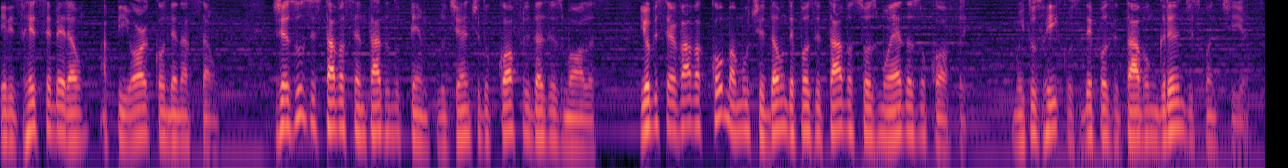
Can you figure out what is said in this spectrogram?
eles receberão a pior condenação. Jesus estava sentado no templo, diante do cofre das esmolas, e observava como a multidão depositava suas moedas no cofre. Muitos ricos depositavam grandes quantias.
